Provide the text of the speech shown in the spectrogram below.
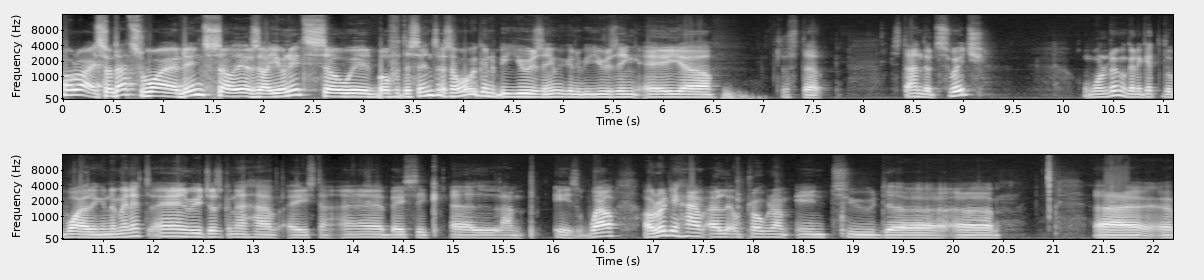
Alright, so that's wired in, so there's our unit, so with both of the sensors, and what we're going to be using, we're going to be using a, uh, just a standard switch, one of them, we're going to get to the wiring in a minute, and we're just going to have a uh, basic uh, lamp as well. I already have a little program into the uh, uh, uh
